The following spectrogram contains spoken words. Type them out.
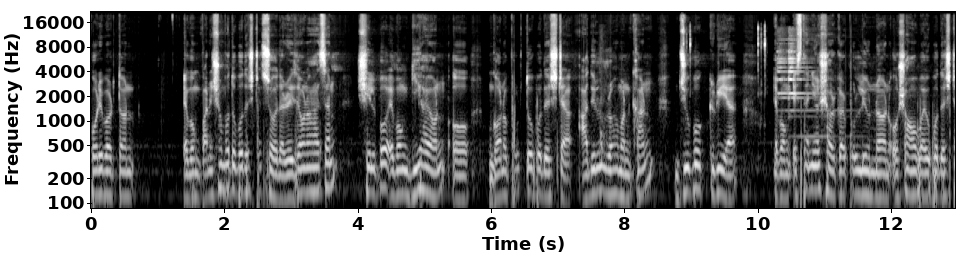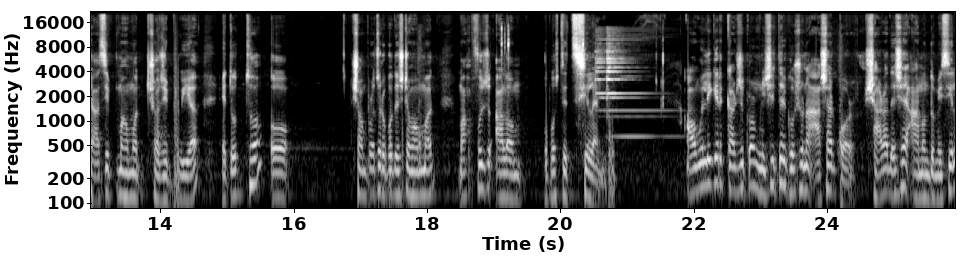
পরিবর্তন এবং পানি সম্পদ উপদেষ্টা সৈয়দা রিজওয়ানা হাসান, শিল্প এবং গৃহায়ন ও গণপূর্ত উপদেষ্টা আদিলুর রহমান খান, যুব ক্রিয়া এবং স্থানীয় সরকার, পল্লী উন্নয়ন ও সমবায় উপদেষ্টা আসিফ মোহাম্মদ সজীব ভুইয়া এ তথ্য ও সম্প্রচার উপদেষ্টা মোহাম্মদ মাহফুজ আলম উপস্থিত ছিলেন। আওয়ামী লীগের কার্যক্রম নিষিদ্ধের ঘোষণা আসার পর সারা দেশে আনন্দ মিছিল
